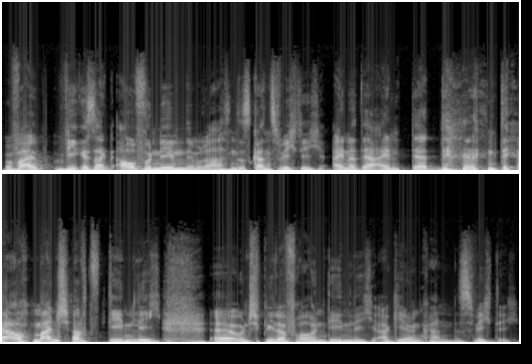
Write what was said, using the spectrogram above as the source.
Allem, wie gesagt, auf und neben dem Rasen, das ist ganz wichtig. Einer, der, ein, der, der auch mannschaftsdienlich äh, und spielerfrauendienlich agieren kann, das ist wichtig.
